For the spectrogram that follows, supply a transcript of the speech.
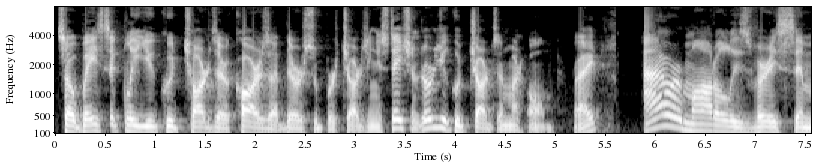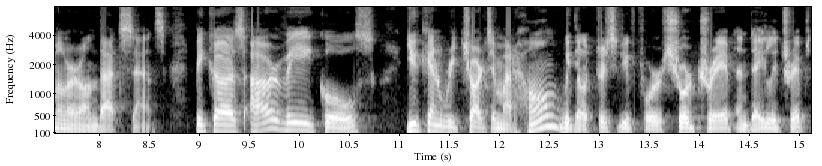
So basically, you could charge their cars at their supercharging stations, or you could charge them at home, right? Our model is very similar on that sense because our vehicles, you can recharge them at home with electricity for short trip and daily trips.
